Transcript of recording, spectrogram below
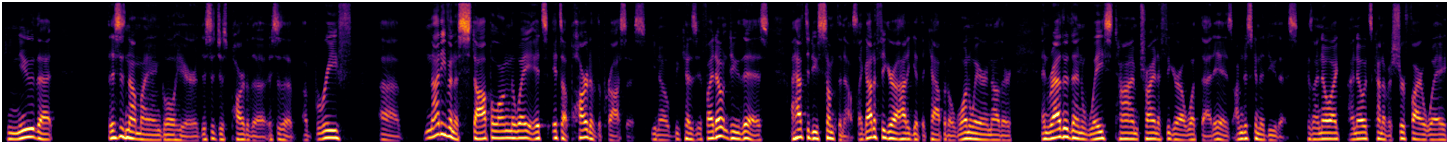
he knew that this is not my end goal here. This is just part of the. This is a, a brief, uh, not even a stop along the way. It's it's a part of the process, you know. Because if I don't do this, I have to do something else. I got to figure out how to get the capital one way or another. And rather than waste time trying to figure out what that is, I'm just going to do this because I know I I know it's kind of a surefire way.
